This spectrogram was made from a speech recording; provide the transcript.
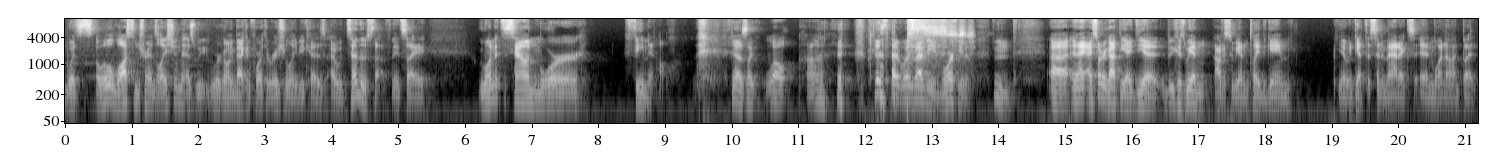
was a little lost in translation as we were going back and forth originally because I would send them stuff and they'd say we want it to sound more female. and I was like, well, huh? what does that what does that mean? More female? Hmm. Uh, and I, I sort of got the idea because we hadn't obviously we hadn't played the game. You know, we'd get the cinematics and whatnot, but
